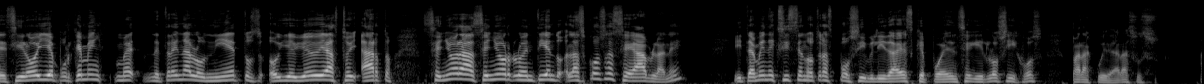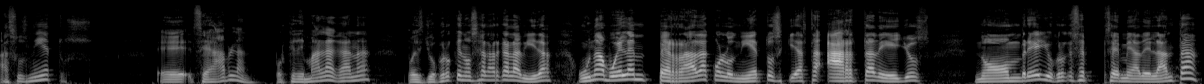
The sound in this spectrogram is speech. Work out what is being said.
decir, oye, ¿por qué me, traen a los nietos? Oye, yo ya estoy harto. Señora, señor, lo entiendo, las cosas se hablan, ¿eh? Y también existen otras posibilidades que pueden seguir los hijos para cuidar a sus, a sus nietos. Eh, se hablan, porque de mala gana pues yo creo que no se alarga la vida. Una abuela emperrada con los nietos que ya está harta de ellos. No, hombre, yo creo que se, me adelanta.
